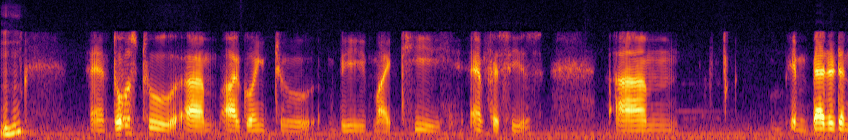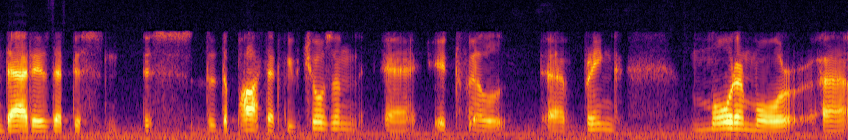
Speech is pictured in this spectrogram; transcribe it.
Mm-hmm. And those two um, are going to be my key emphases. Um, embedded in that is that this this the, the path that we've chosen, uh, it will uh, bring more and more uh,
